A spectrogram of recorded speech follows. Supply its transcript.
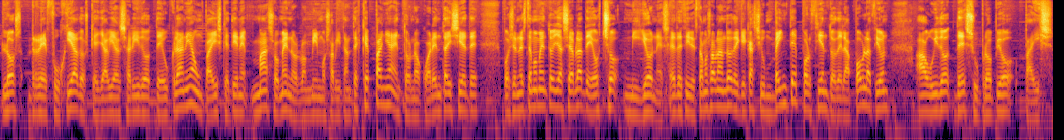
los refugiados que ya habían salido de Ucrania, un país que tiene más o menos los mismos habitantes que España, en torno a 47, pues en este momento ya se habla de 8 millones. Es decir, estamos hablando de que casi un 20% de la población ha huido de su propio país.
